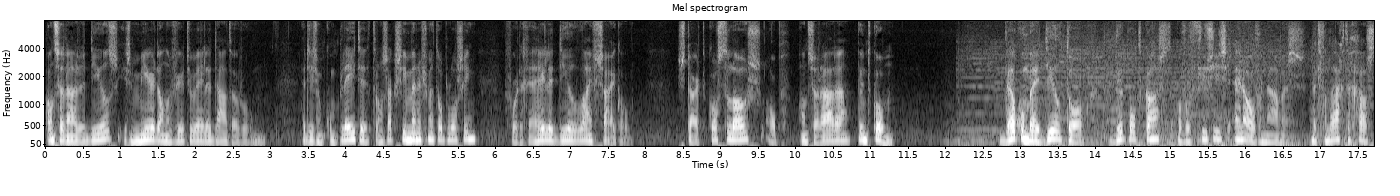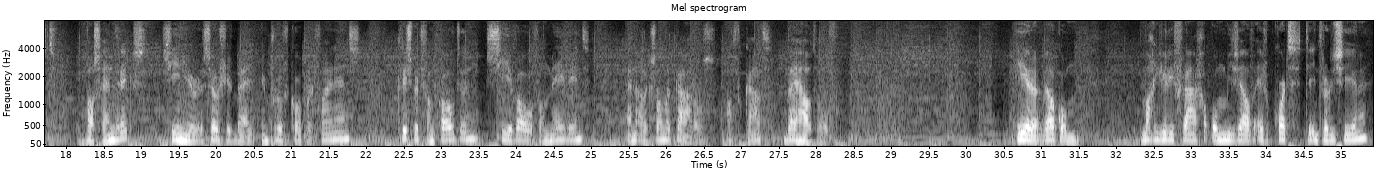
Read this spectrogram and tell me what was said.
Anserada Deals is meer dan een virtuele dataroom. Het is een complete transactiemanagement-oplossing voor de gehele deal lifecycle. Start kosteloos op ansarada.com. Welkom bij Deal Talk, de podcast over fusies en overnames. Met vandaag de gast Bas Hendricks, Senior Associate bij Improved Corporate Finance, Chrisbert van Koten, CFO van Meewind en Alexander Karels, advocaat bij Houthof. Heren, welkom. Mag ik jullie vragen om jezelf even kort te introduceren?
